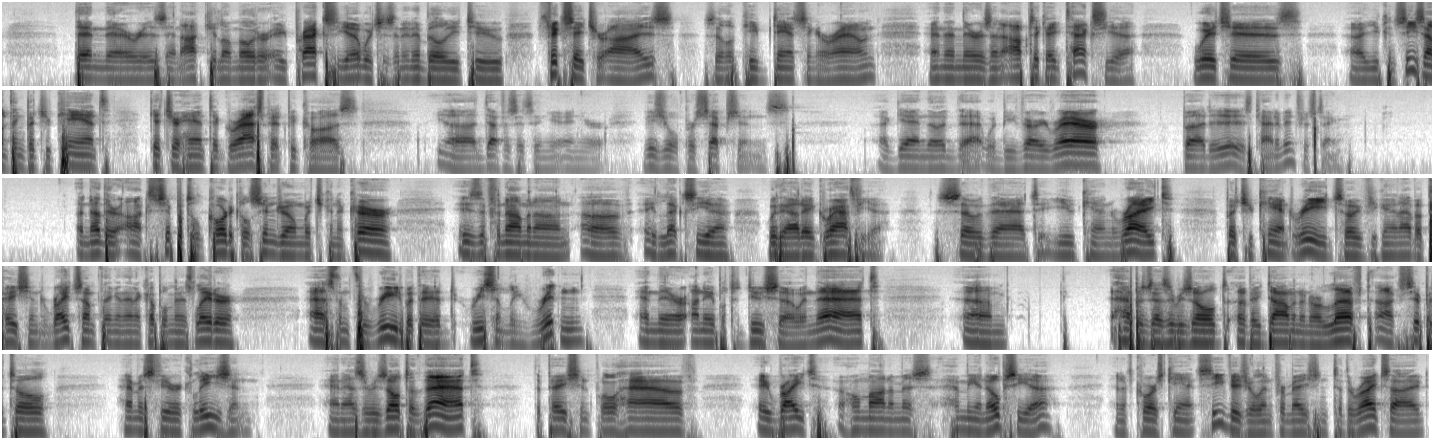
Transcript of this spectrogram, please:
Then there is an oculomotor apraxia, which is an inability to fixate your eyes, so they'll keep dancing around. And then there is an optic ataxia, which is uh, you can see something, but you can't get your hand to grasp it because uh, deficits in your, in your visual perceptions. Again, though, that would be very rare, but it is kind of interesting. Another occipital cortical syndrome which can occur is the phenomenon of alexia without agraphia, so that you can write but you can't read. So if you can have a patient write something and then a couple of minutes later ask them to read what they had recently written and they're unable to do so. And that um, happens as a result of a dominant or left occipital hemispheric lesion. And as a result of that, the patient will have a right homonymous hemianopsia, and of course can't see visual information to the right side,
